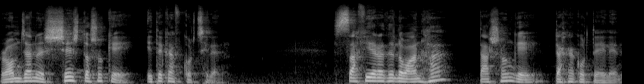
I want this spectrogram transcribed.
রমজানের শেষ দশকে ইতেকাফ করছিলেন। সাফিয়া রাদেল আনহা তার সঙ্গে দেখা করতে এলেন।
